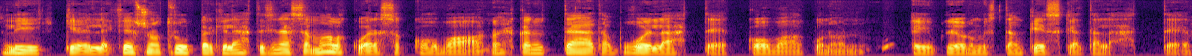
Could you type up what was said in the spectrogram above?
liikkeelle. Kesson Trooperkin lähti siinä SM kovaa. No ehkä nyt täältä voi lähteä kovaa, kun on, ei joudu mistään keskeltä lähteä.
